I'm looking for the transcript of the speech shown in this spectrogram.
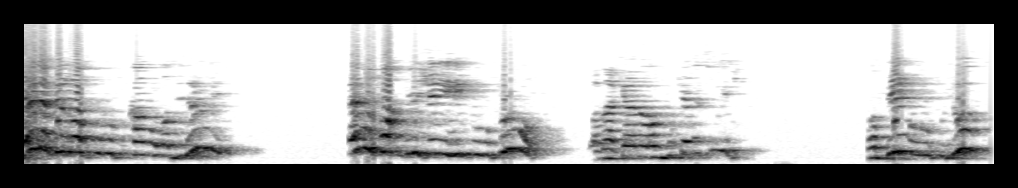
Böyle bir Rabb unutkan olabilir mi? En ufak bir şeyi hiç unutur mu? وَمَا كَانَ رَبُّكَ نَسِيهِ Rabbin unutucu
